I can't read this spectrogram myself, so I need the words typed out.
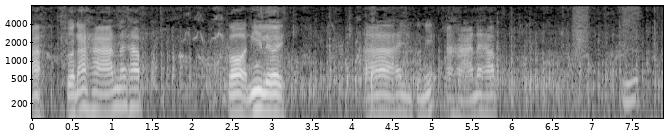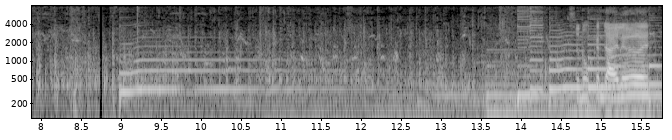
อะ ส่วนอาหารนะครับ ก็นี่เลย อ่า ให้อยู่ตรงนี้อาหารนะครับสนุกกันใหญ่เลย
